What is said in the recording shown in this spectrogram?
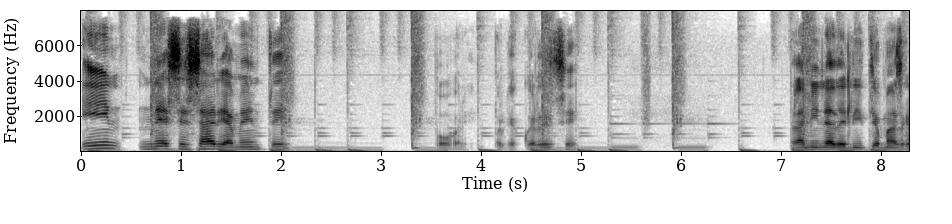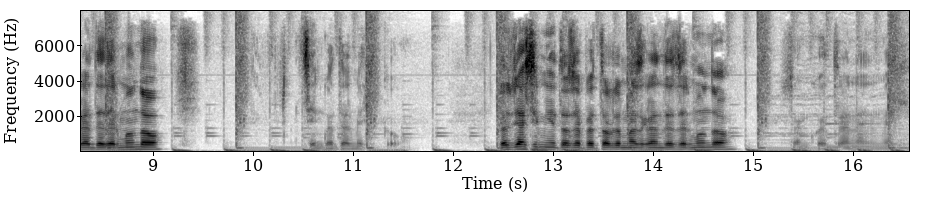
Innecesariamente pobre. Porque acuérdense, la mina de litio más grande del mundo se encuentra en México. Los yacimientos de petróleo más grandes del mundo se encuentran en México.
